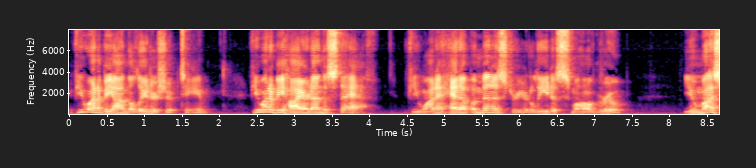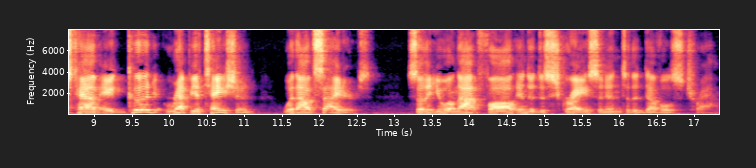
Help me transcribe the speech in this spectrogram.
if you want to be on the leadership team, if you want to be hired on the staff, if you want to head up a ministry or lead a small group, you must have a good reputation with outsiders. So that you will not fall into disgrace and into the devil's trap.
